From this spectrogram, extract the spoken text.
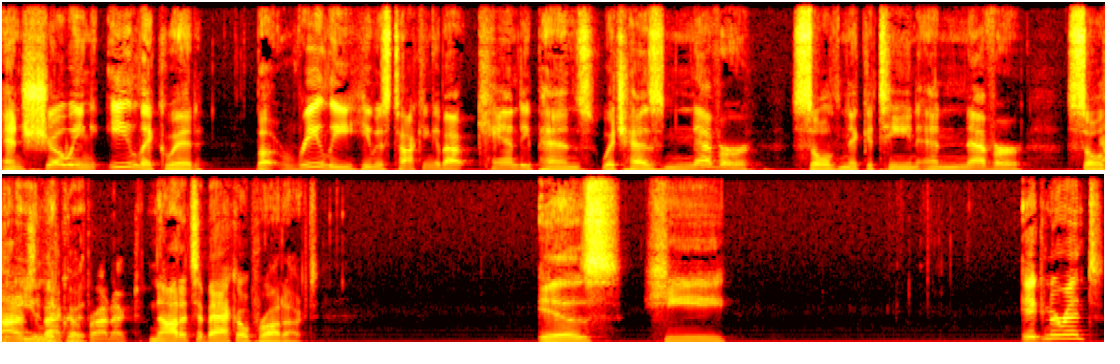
and showing e liquid, but really he was talking about candy pens, which has never sold nicotine and never sold e liquid. product. Not a tobacco product. Is he ignorant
